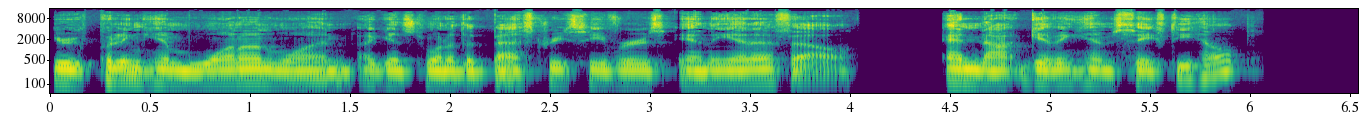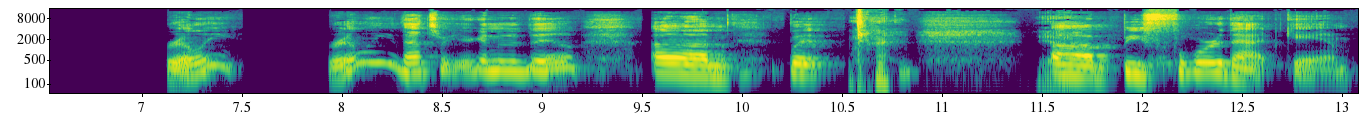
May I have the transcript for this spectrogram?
You're putting him one on one against one of the best receivers in the NFL, and not giving him safety help. Really, really, that's what you're going to do? Um, but yeah. uh, before that game,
